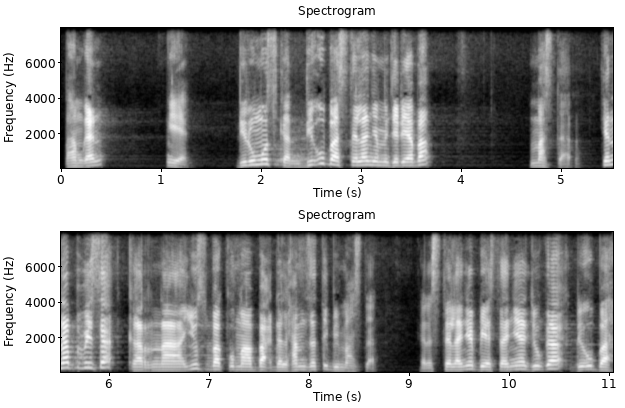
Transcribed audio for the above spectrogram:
Paham kan? Iya. Dirumuskan, diubah setelahnya menjadi apa? Masdar. Kenapa bisa? Karena yusbaku ma ba'dal hamzati bimasdar. Karena setelahnya biasanya juga diubah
